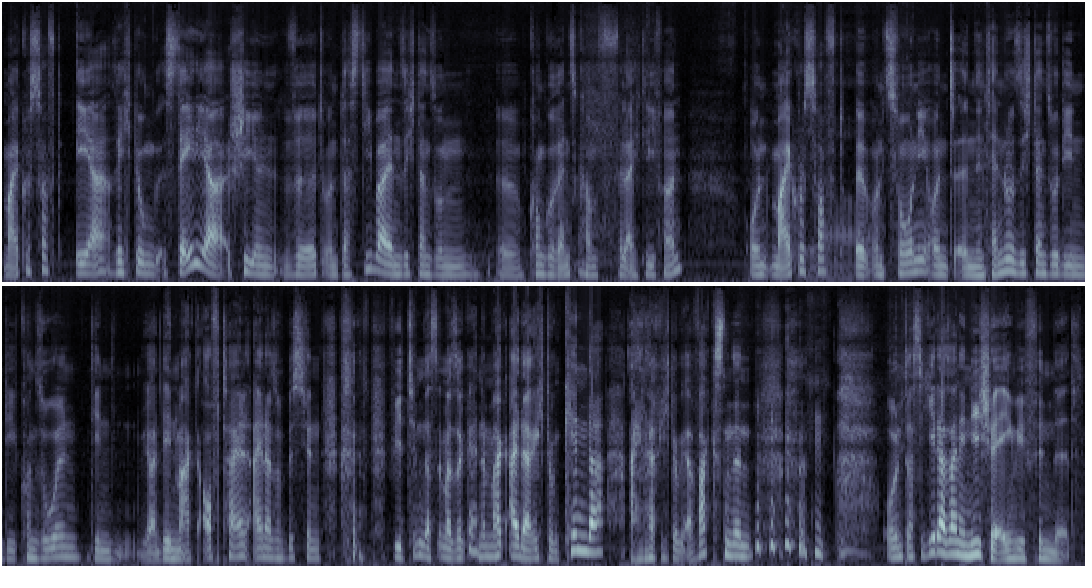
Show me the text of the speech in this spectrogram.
Microsoft eher Richtung Stadia schielen wird und dass die beiden sich dann so einen äh, Konkurrenzkampf vielleicht liefern. Und Microsoft Ja. äh, und Sony und äh, Nintendo sich dann so die, die Konsolen, den, ja, den Markt aufteilen. Einer so ein bisschen, wie Tim das immer so gerne mag, einer Richtung Kinder, einer Richtung Erwachsenen. und dass jeder seine Nische irgendwie findet.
